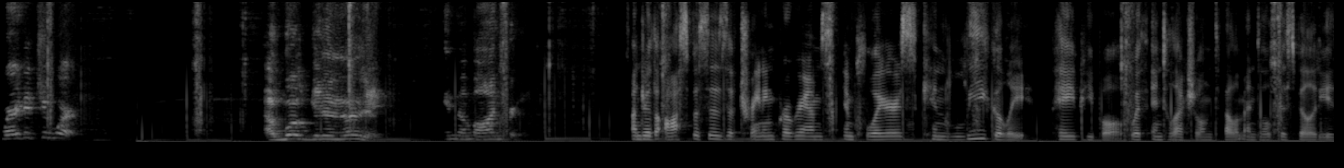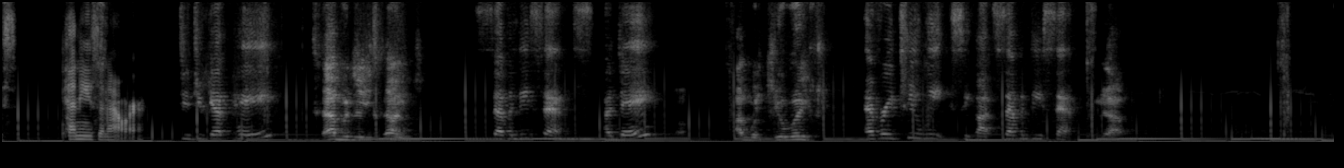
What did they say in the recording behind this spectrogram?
Where did you work? I worked in the laundry. In the laundry. Under the auspices of training programs, employers can legally pay people with intellectual and developmental disabilities pennies an hour. Did you get paid? 70 cents. 70 cents a day? Every two weeks. Every two weeks, you got 70 cents. Yeah.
